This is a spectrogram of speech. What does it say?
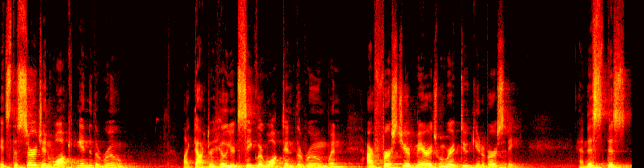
It's the surgeon walking into the room, like Dr. Hilliard Seigler walked into the room when our first year of marriage when we we're at Duke University. And this, this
